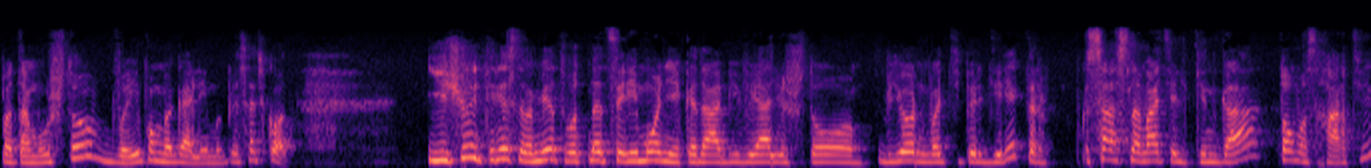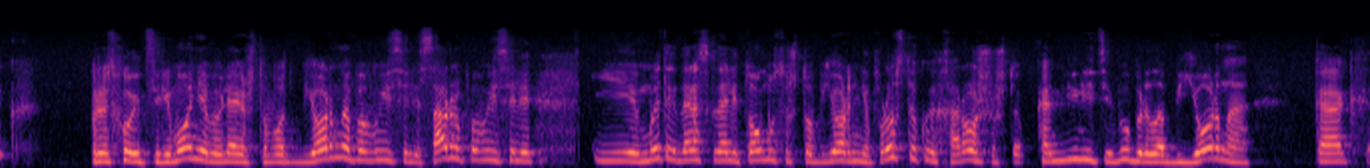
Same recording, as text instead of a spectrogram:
потому что вы помогали ему писать код. И еще интересный момент, вот на церемонии, когда объявляли, что Бьорн вот теперь директор, сооснователь Кинга Томас Хартвик, происходит церемония, объявляю, что вот Бьорна повысили, Сару повысили. И мы тогда рассказали Томасу, что Бьорн не просто такой хороший, что комьюнити выбрала Бьорна как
